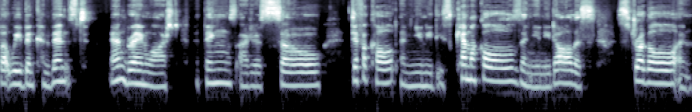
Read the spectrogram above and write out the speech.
but we've been convinced and brainwashed that things are just so difficult and you need these chemicals and you need all this struggle and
